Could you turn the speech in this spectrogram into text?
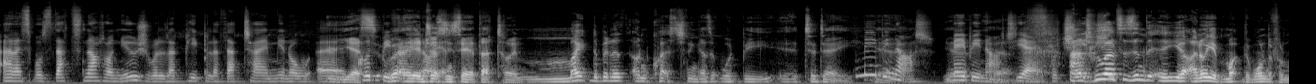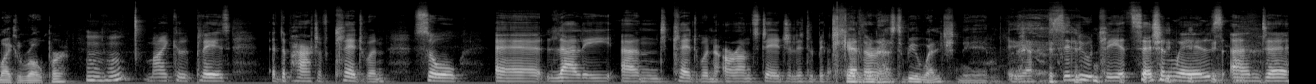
And I suppose that's not unusual that people at that time, you know, uh, yes, could be very interesting to say at that time might have been as unquestioning as it would be uh, today. Maybe Yeah. not. Yeah, Maybe not. Yeah. but she, and who else is in the? Uh, yeah, I know you have the wonderful Michael Roper. Mm-hmm. Michael plays uh, the part of Cledwin. So uh, Lally and Cledwin are on stage a little bit together. Cledwin has to be a Welsh name. Yeah, absolutely, it's set in Wales, and uh,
